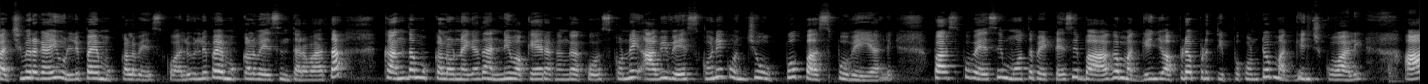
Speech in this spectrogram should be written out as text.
పచ్చిమిరకాయ ఉల్లిపాయ ముక్కలు వేసుకోవాలి. ఉల్లిపాయ ముక్కలు వేసిన తర్వాత కంద ముక్కలు ఉన్నాయి కదా అన్నీ ఒకే రకంగా కోసుకొని అవి వేసుకొని కొంచెం ఉప్పు పసుపు వేయాలి. పసుపు వేసి మూత పెట్టేసి బాగా మగ్గించు అప్పుడప్పుడు తిప్పుకుంటూ మగ్గించుకోవాలి. ఆ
